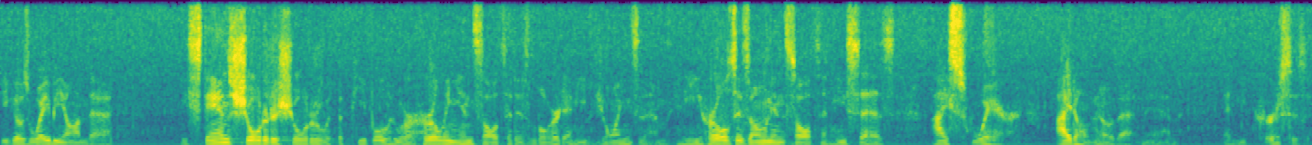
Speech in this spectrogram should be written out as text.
he goes way beyond that. He stands shoulder to shoulder with the people who are hurling insults at his Lord, and he joins them. And he hurls his own insults, and he says, I swear, I don't know that man. And he curses him.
